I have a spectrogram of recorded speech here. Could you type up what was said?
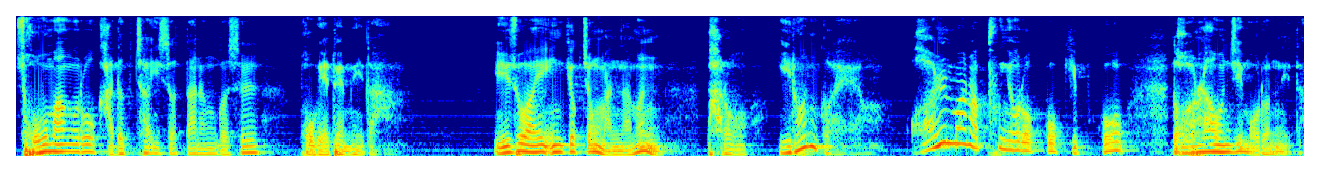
소망으로 가득 차 있었다는 것을 보게 됩니다. 예수와의 인격적 만남은 바로 이런 거예요. 얼마나 풍요롭고 깊고 놀라운지 모릅니다.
